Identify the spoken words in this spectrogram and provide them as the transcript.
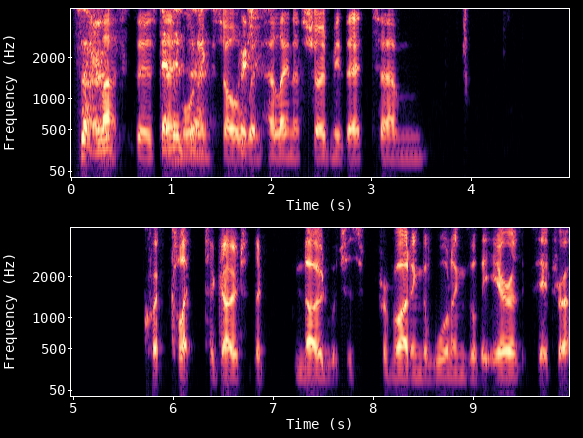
So last Thursday morning, Sol, when Helena showed me that um, quick click to go to the node which is providing the warnings or the errors, etc.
